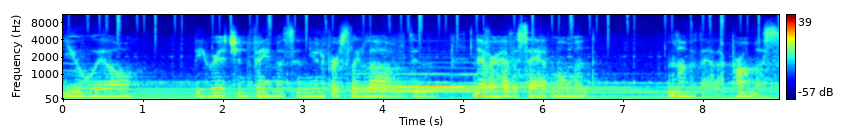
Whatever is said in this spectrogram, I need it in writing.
you will be rich and famous and universally loved and never have a sad moment. None of that, I promise.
